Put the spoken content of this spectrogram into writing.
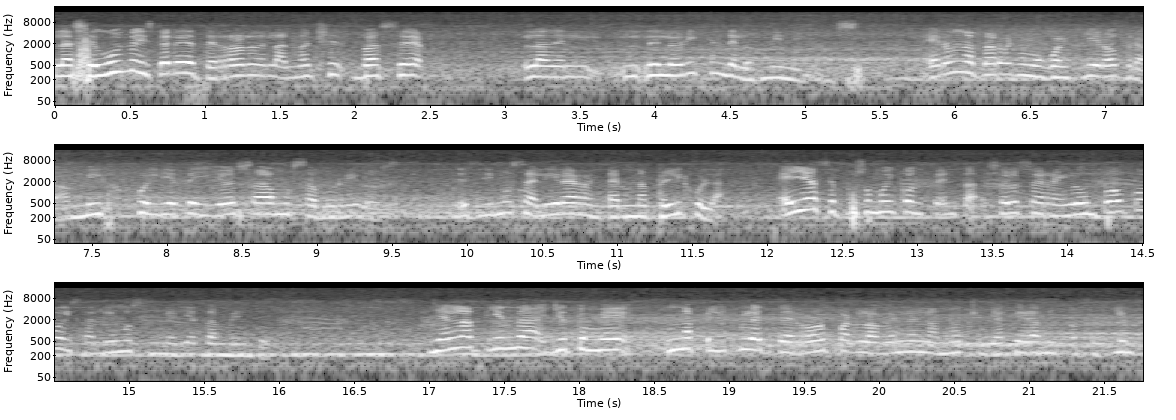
La segunda historia de terror de la noche va a ser la del, origen de los Minions. Era una tarde como cualquier otra. Mi hija Julieta y yo estábamos aburridos decidimos salir a rentar una película. Ella se puso muy contenta, solo se arregló un poco y salimos inmediatamente. Ya en la tienda yo tomé una película de terror para la verla en la noche, ya que era mi pasatiempo.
